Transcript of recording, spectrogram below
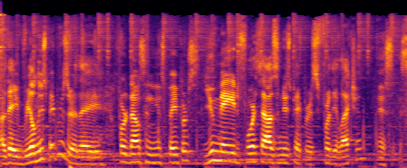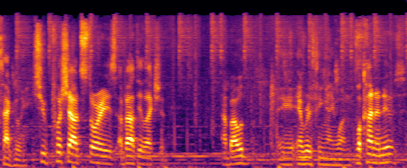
Are they real newspapers or are they 4,000 newspapers? You made 4,000 newspapers for the election? Yes, exactly. To push out stories about the election? About uh, everything I want. What kind of news?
